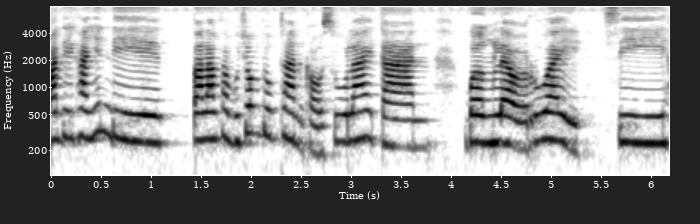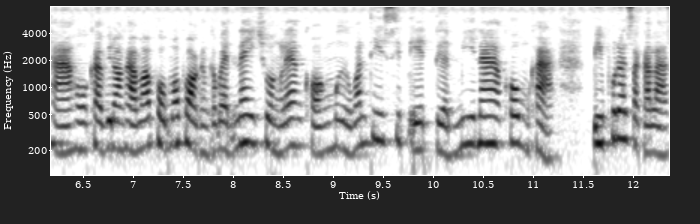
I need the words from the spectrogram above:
วัสดีค่ะยินดีต้อนรับท่านผู้ชมทุกท่านเข้าสู่รายการเบิงแล้วรวยซีหาโฮค่ะพี่น้องค่ะมาพบมาพอกันกับแบในช่วงแรกของมือวันที่ 11 เดือนมีนาคมค่ะ ปีพุทธศักราช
